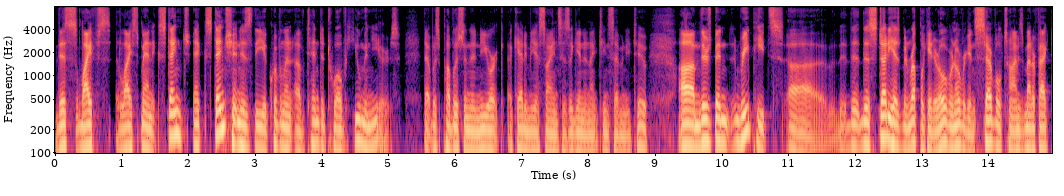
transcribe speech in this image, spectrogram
This life, lifespan extension is the equivalent of 10 to 12 human years that was published in the New York Academy of Sciences again in 1972. Um, there's been repeats. Uh, th- this study has been replicated over and over again several times. Matter of fact,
